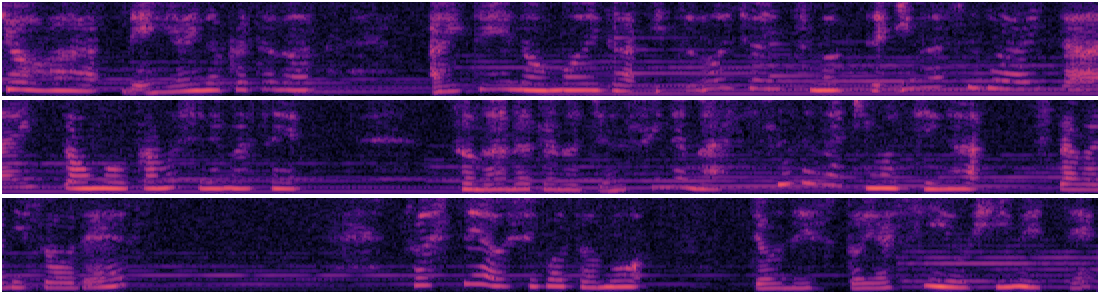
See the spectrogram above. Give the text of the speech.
今日は恋愛の方は、相手への思いがいつも以上に募って今すぐ会いたいと思うかもしれません。そのあなたの純粋なまっすぐな気持ちが伝わりそうです。そしてお仕事も情熱と野心を秘めて、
